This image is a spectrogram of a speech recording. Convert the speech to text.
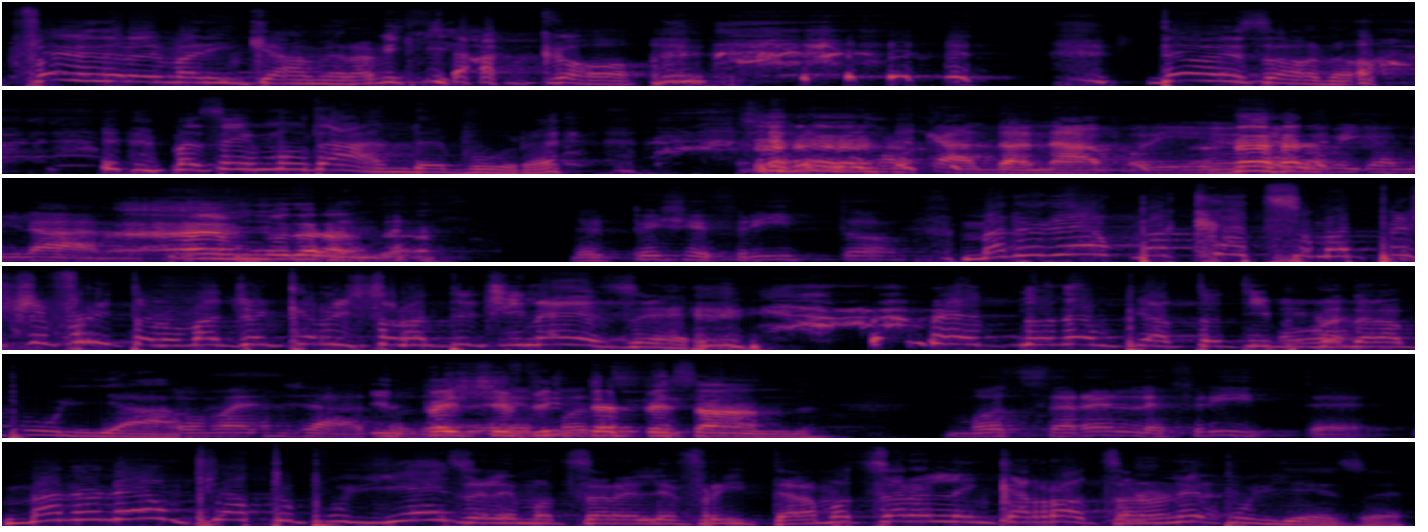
Fai vedere le mani in camera, vigliacco. Dove sono? Ma sei in mutande pure. Fa caldo a Napoli, non siamo mica a Milano. È un mutanda. Del pesce fritto. Ma non è un... Ma cazzo, ma il pesce fritto lo mangia anche al ristorante cinese. Non è, non è un piatto tipico ma- della Puglia. Ho mangiato Il pesce fritto è mozz- pesante. mozzarelle fritte. Ma non è un piatto pugliese le mozzarelle fritte. La mozzarella in carrozza non è pugliese.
